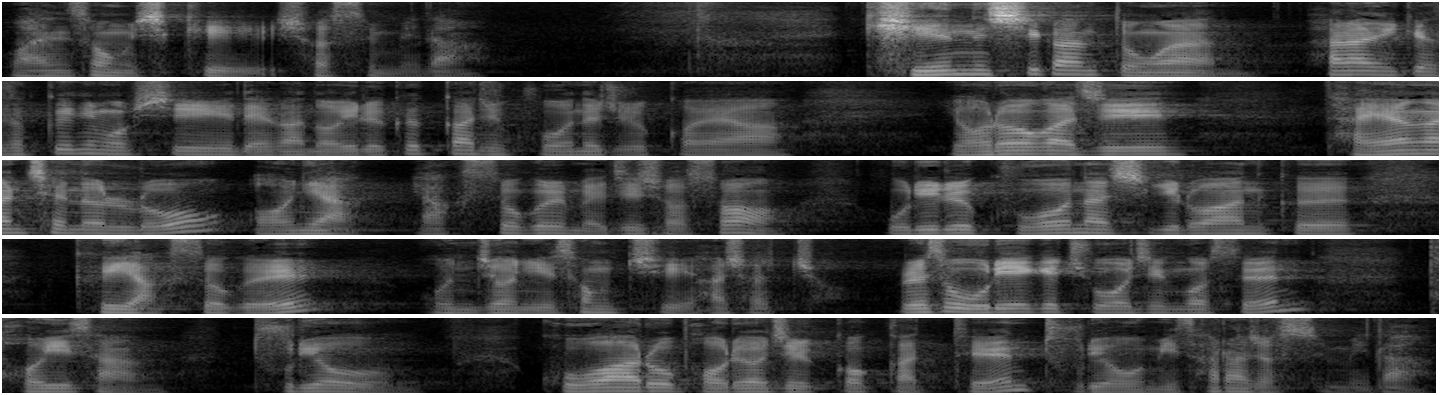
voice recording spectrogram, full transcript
완성시키셨습니다. 긴 시간 동안 하나님께서 끊임없이 내가 너희를 끝까지 구원해 줄 거야. 여러 가지 다양한 채널로 언약, 약속을 맺으셔서 우리를 구원하시기로 한 그, 그 약속을 온전히 성취하셨죠. 그래서 우리에게 주어진 것은 더 이상 두려움, 고아로 버려질 것 같은 두려움이 사라졌습니다.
